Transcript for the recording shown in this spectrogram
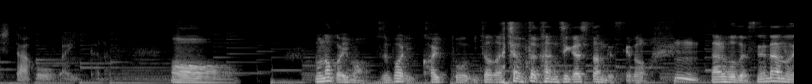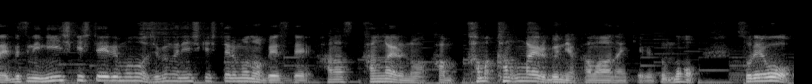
した方がいいかな。ああ。もうなんか今、ズバリ回答いただいちゃった感じがしたんですけど、うん、なるほどですね。なので別に認識しているものを、自分が認識しているものをベースで話す、考えるのはかかま、考える分には構わないけれども、それを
